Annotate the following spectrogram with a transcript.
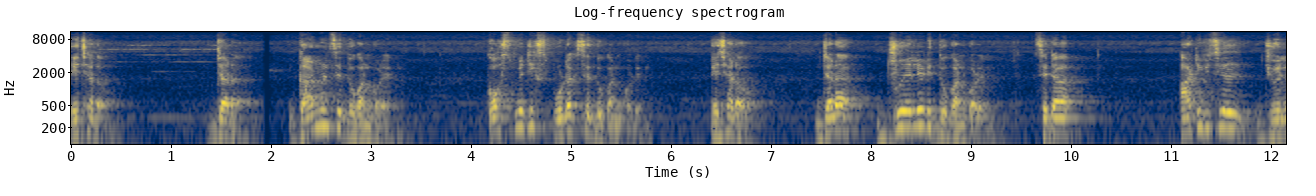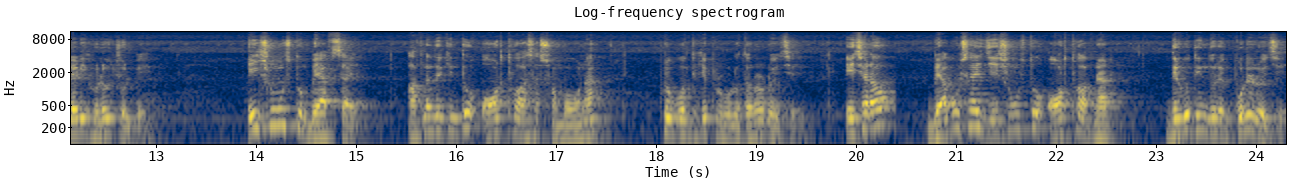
এছাড়াও, যারা গার্মেন্টসের দোকান করেন, কসমেটিক্স প্রোডাক্টসের দোকান করেন, এছাড়াও, যারা জুয়েলারির দোকান করেন, সেটা আর্টিফিশিয়াল জুয়েলারি হলেও চলবে। এই সমস্ত ব্যবসায় আপনাদের কিন্তু অর্থ আসার সম্ভাবনা প্রবল থেকে প্রবলতর রয়েছে। এছাড়াও, ব্যবসায় যে সমস্ত অর্থ আপনার দীর্ঘদিন ধরে পড়ে রয়েছে,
